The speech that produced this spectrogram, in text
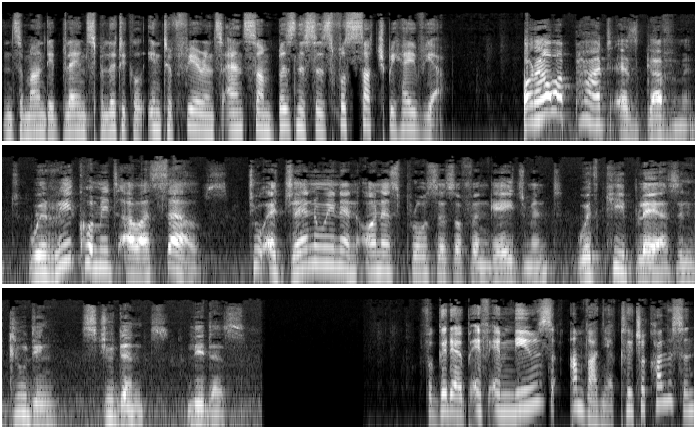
Nzimande blames political interference and some businesses for such behavior. On our part as government, we recommit ourselves to a genuine and honest process of engagement with key players, including student leaders. For Good Hope FM News, I'm Vanya Klucher-Collison.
